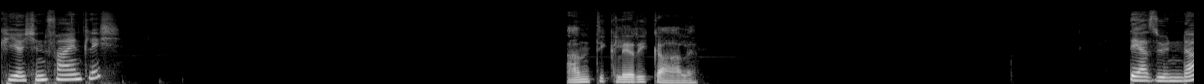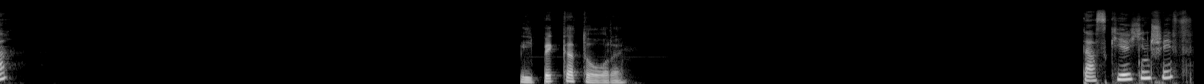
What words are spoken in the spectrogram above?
Kirchenfeindlich. Anticlericale. Der Sünder. Il peccatore. Das Kirchenschiff.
